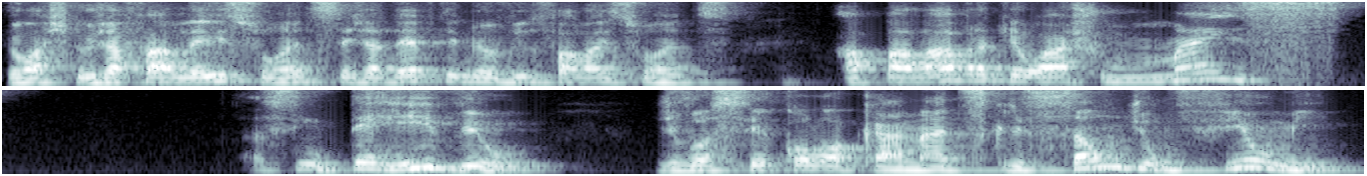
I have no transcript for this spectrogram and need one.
Eu acho que eu já falei isso antes, você já deve ter me ouvido falar isso antes a palavra que eu acho mais assim terrível de você colocar na descrição de um filme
